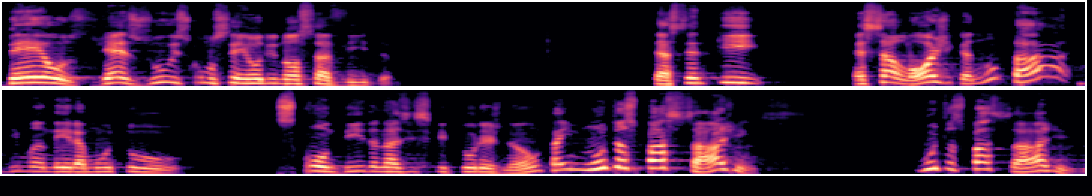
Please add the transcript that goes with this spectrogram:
Deus, Jesus, como Senhor de nossa vida. Está sendo que essa lógica não está de maneira muito escondida nas Escrituras, não. Está em muitas passagens. Muitas passagens.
